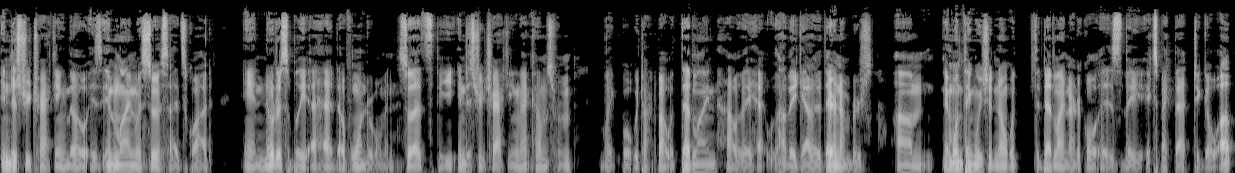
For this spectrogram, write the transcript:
industry tracking though is in line with Suicide Squad and noticeably ahead of Wonder Woman. So that's the industry tracking that comes from like what we talked about with Deadline, how they ha- how they gather their numbers. Um, and one thing we should note with the Deadline article is they expect that to go up,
